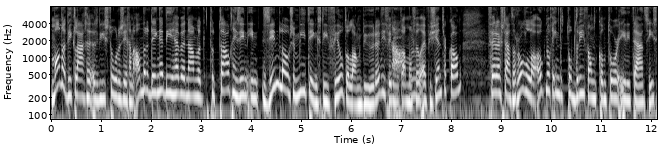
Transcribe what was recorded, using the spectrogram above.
Mannen die klagen, die storen zich aan andere dingen. Die hebben namelijk totaal geen zin in zinloze meetings... die veel te lang duren. Die vinden dat het allemaal veel efficiënter kan. Verder staat roddelen ook nog in de top 3 van kantoorirritaties.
